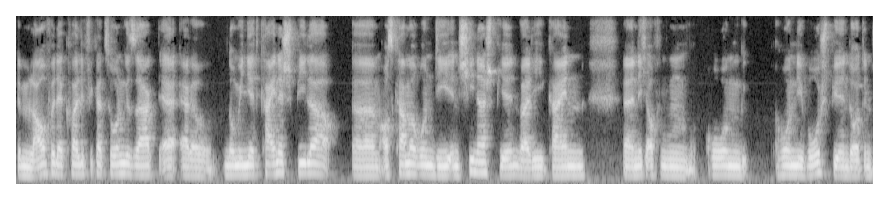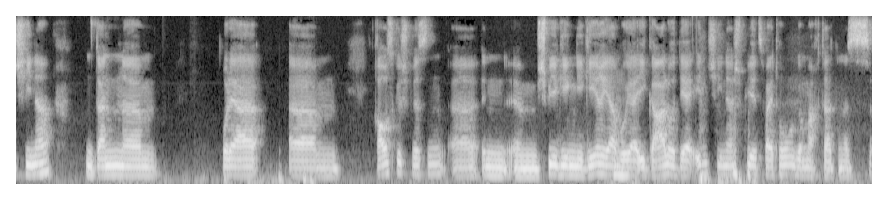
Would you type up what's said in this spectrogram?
im Laufe der Qualifikation gesagt, er, er nominiert keine Spieler ähm, aus Kamerun, die in China spielen, weil die kein, äh, nicht auf einem hohen, hohen Niveau spielen dort in China. Und dann ähm, wurde er ähm, rausgeschmissen äh, in, im Spiel gegen Nigeria, mhm. wo ja Igalo, der in China spielt, zwei Tore gemacht hat. Und das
